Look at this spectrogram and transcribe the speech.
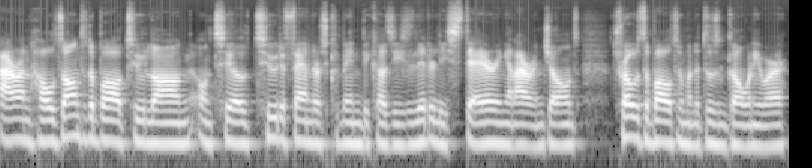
Aaron holds onto the ball too long until two defenders come in because he's literally staring at Aaron Jones, throws the ball to him and it doesn't go anywhere.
